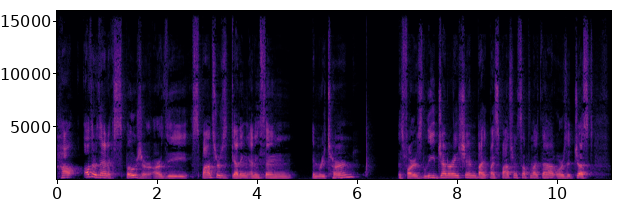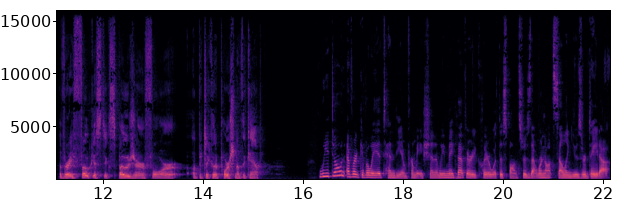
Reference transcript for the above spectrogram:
how other than exposure are the sponsors getting anything in return as far as lead generation by, by sponsoring something like that, or is it just a very focused exposure for a particular portion of the camp. We don't ever give away attendee information, and we make that very clear with the sponsors that we're not selling user data,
